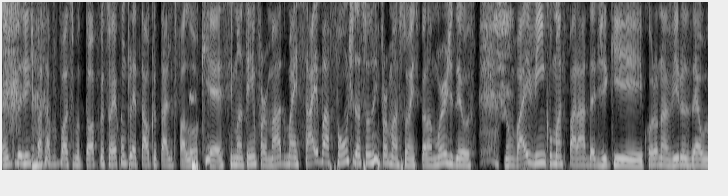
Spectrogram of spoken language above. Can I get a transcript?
Antes da gente passar pro próximo tópico, eu só ia completar o que o Thales falou, que é se manter informado, mas saiba a fonte das suas informações, pelo amor de Deus. Não vai vir com umas paradas de que coronavírus é o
